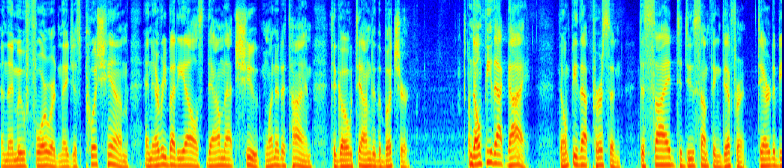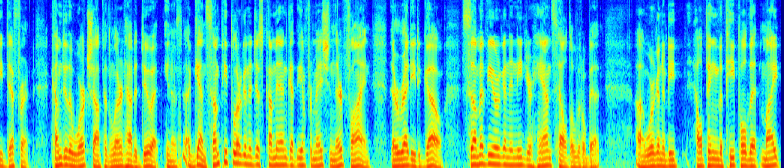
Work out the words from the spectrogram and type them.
And they move forward and they just push him and everybody else down that chute one at a time to go down to the butcher. Don't be that guy. Don't be that person. Decide to do something different. Dare to be different. Come to the workshop and learn how to do it. You know, again, some people are going to just come in, get the information, they're fine. They're ready to go. Some of you are going to need your hands held a little bit. Uh, we're going to be helping the people that might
